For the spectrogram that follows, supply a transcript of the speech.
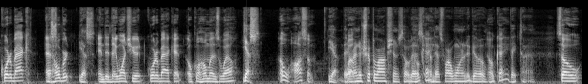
quarterback at Hobart. Yes. And did they want you at quarterback at Oklahoma as well? Yes. Oh, awesome. Yeah. They Well- ran a triple option, so that's Okay. and that's where I wanted to go. Okay. Big time. So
